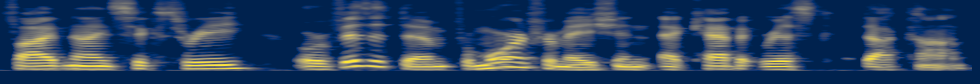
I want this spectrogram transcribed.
5963 or visit them for more information at cabotrisk.com.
